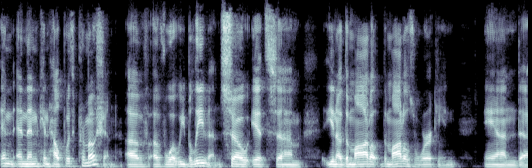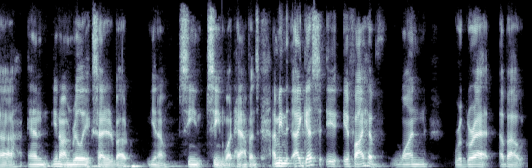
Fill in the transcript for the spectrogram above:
and and then can help with promotion of of what we believe in. So it's um, you know the model the model's working and uh, and you know I'm really excited about you know seeing seeing what happens. I mean, I guess if I have one regret about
